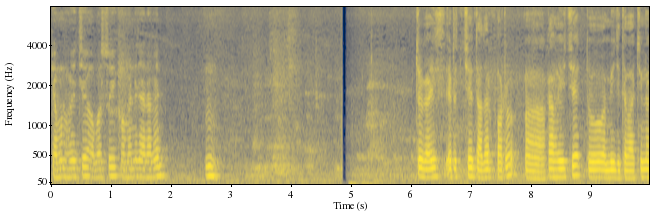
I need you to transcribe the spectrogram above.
কেমন হয়েছে অবশ্যই কমেন্টে জানাবেন। হুম। তো গাইস এটা হচ্ছে দাদার ফটো আঁকা হয়েছে, তো আমি যেতে পারছি না।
